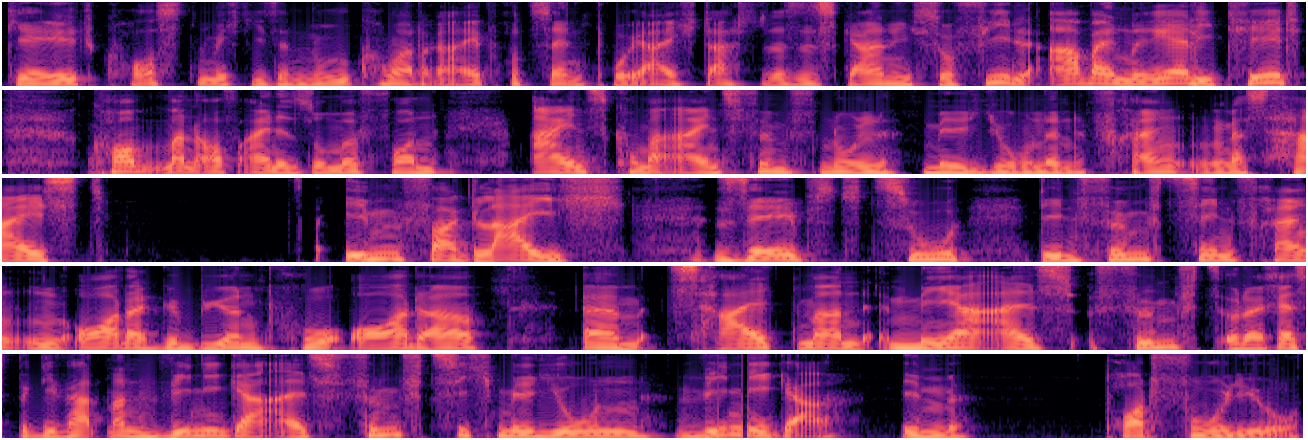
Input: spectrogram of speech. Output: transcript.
Geld kosten mich diese 0,3% pro Jahr. Ich dachte, das ist gar nicht so viel. Aber in Realität kommt man auf eine Summe von 1,150 Millionen Franken. Das heißt, im Vergleich selbst zu den 15 Franken Ordergebühren pro Order ähm, zahlt man mehr als 50 oder respektive hat man weniger als 50 Millionen weniger im Portfolio.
